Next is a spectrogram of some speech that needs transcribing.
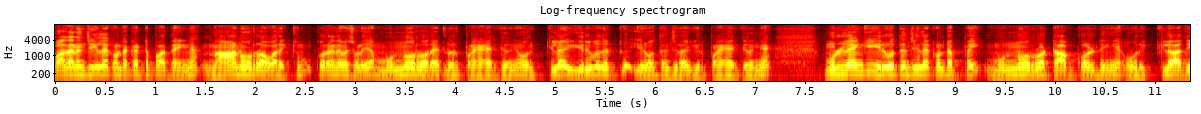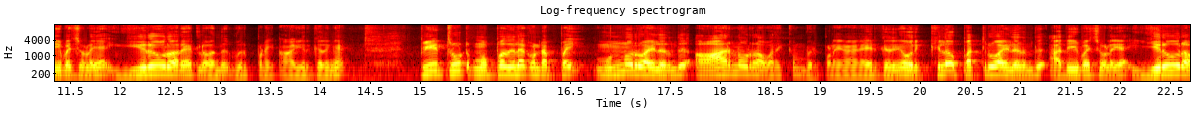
பதினஞ்சு கிலோ கொண்ட கட்டு பார்த்தீங்கன்னா நானூறுரூவா வரைக்கும் குறைந்தபட்ச விலையாக முந்நூறுரூவா ரேட்டில் விற்பனை ஆகிருக்குதுங்க ஒரு கிலோ இருபது டு இருபத்தஞ்சு ரூபாய்க்கு விற்பனை ஆகிருக்குதுங்க முள்ளங்கி இருபத்தஞ்சு கிலோ கொண்ட பை முந்நூறுரூவா டாப் குவாலிட்டிங்க. ஒரு கிலோ அதிகபட்ச விலையாக இருபது ரூபா ரேட்டில் வந்து விற்பனை ஆகியிருக்குதுங்க. பீட்ரூட் முப்பது கிலோ கொண்ட பை முந்நூறுரூவாயிலிருந்து ஆறுநூறுரூவா வரைக்கும் விற்பனை ஆகியிருக்குதுங்க ஒரு கிலோ பத்து ரூபாயிலிருந்து அதிகபட்ச விலையாக இருபது ரூபா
